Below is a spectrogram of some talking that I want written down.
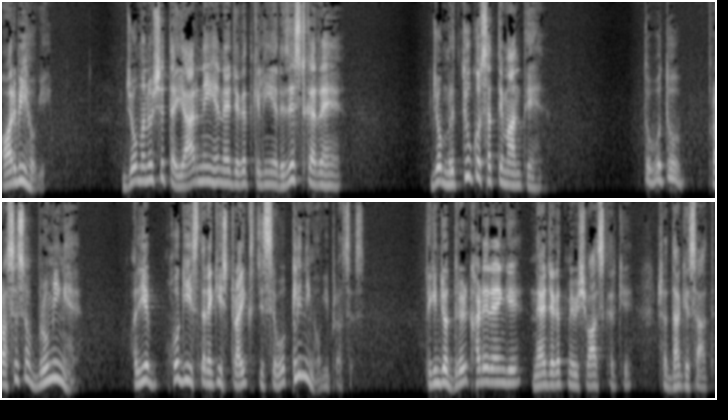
और भी होगी। जो मनुष्य तैयार नहीं है नए जगत के लिए रेजिस्ट कर रहे हैं, जो मृत्यु को सत्य मानते हैं तो वो तो प्रोसेस ऑफ़ ब्रूमिंग है। और ये होगी इस तरह की स्ट्राइक्स जिससे वो क्लीनिंग होगी प्रोसेस लेकिन जो दृढ़ खड़े रहेंगे, नए जगत में विश्वास करके, श्रद्धा के साथ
